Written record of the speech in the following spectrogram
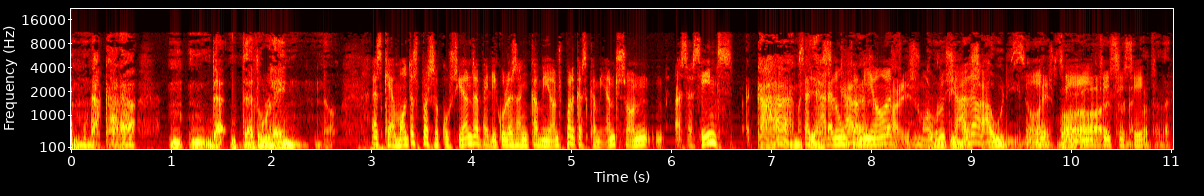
amb una cara mm, de, de dolent, no? És que hi ha moltes persecucions a pel·lícules en camions perquè els camions són assassins. Clar, amb aquelles cara d'un camió no, és és molt gruixada. dinosauri, no? Sí, és bo, sí, és sí, una sí. de...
